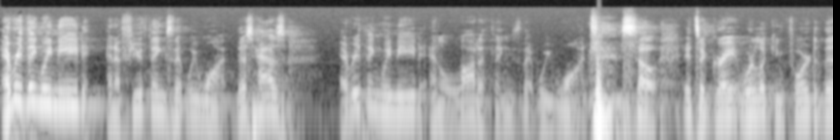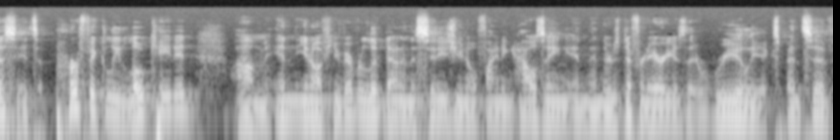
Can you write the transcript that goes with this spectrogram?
everything we need and a few things that we want. This has everything we need and a lot of things that we want. so it's a great, we're looking forward to this. It's perfectly located. Um, and, you know, if you've ever lived down in the cities, you know, finding housing, and then there's different areas that are really expensive.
